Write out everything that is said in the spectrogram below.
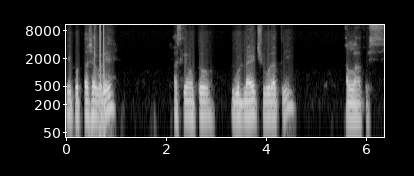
এই প্রত্যাশা করে আজকের মতো গুড নাইট শুভরাত্রি। আল্লাহ হাফেজ।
